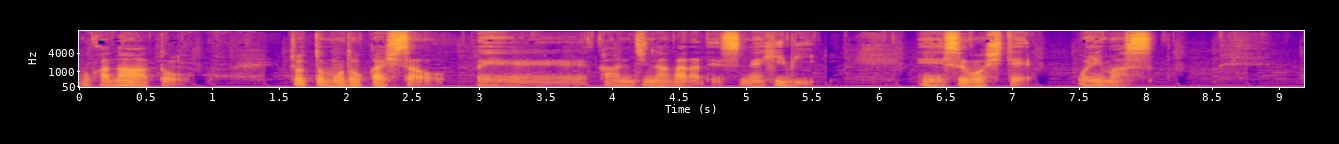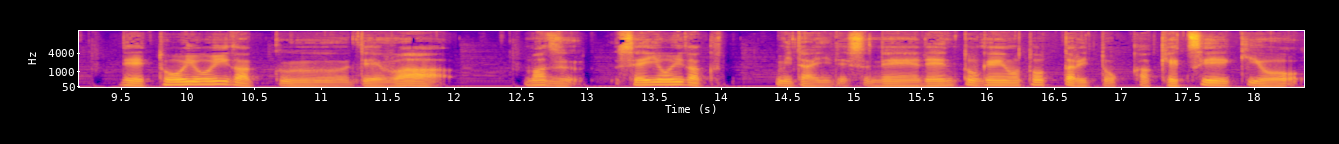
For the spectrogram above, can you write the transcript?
のかなと、ちょっともどかしさを、えー、感じながらですね、日々、えー、過ごしております。で、東洋医学では、まず西洋医学みたいにですね、レントゲンを取ったりとか、血液を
